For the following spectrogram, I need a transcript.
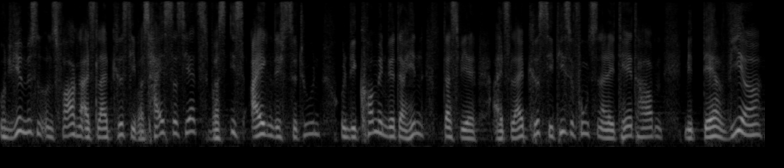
Und wir müssen uns fragen als Leib Christi, was heißt das jetzt? Was ist eigentlich zu tun? Und wie kommen wir dahin, dass wir als Leib Christi diese Funktionalität haben, mit der wir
